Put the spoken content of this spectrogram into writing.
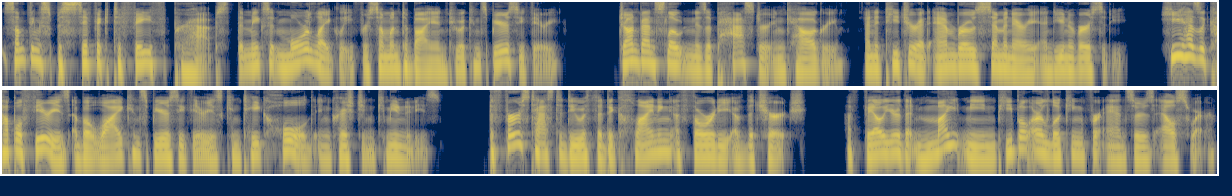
something specific to faith, perhaps, that makes it more likely for someone to buy into a conspiracy theory. John Van Sloten is a pastor in Calgary and a teacher at Ambrose Seminary and University. He has a couple theories about why conspiracy theories can take hold in Christian communities. The first has to do with the declining authority of the church, a failure that might mean people are looking for answers elsewhere.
